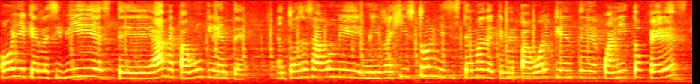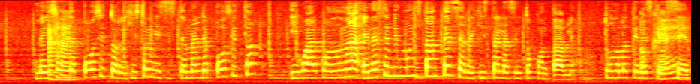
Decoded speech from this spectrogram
Oye, que recibí, este, ah, me pagó un cliente. Entonces hago mi, mi registro en mi sistema de que me pagó el cliente Juanito Pérez, me hizo un depósito, registro en mi sistema el depósito. Igual, con una, en ese mismo instante se registra el asiento contable tú no lo tienes que hacer.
